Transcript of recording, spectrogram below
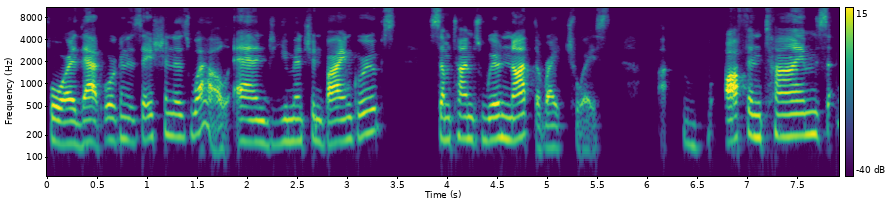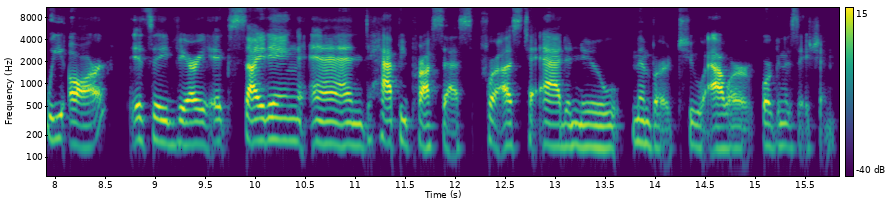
for that organization as well and you mentioned buying groups sometimes we're not the right choice uh, oftentimes we are it's a very exciting and happy process for us to add a new member to our organization.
